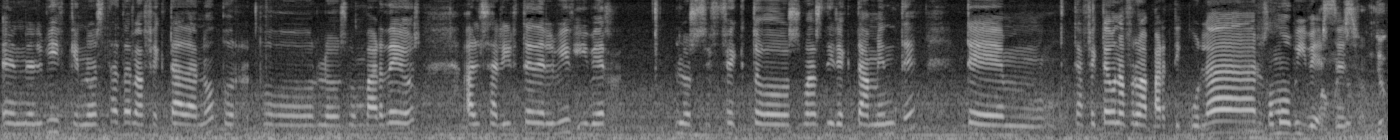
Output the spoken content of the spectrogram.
en el BIF, que no está tan afectada ¿no? Por, por, los bombardeos, al salirte del BIF y ver los efectos más directamente, te, te afecta de una forma particular? ¿Cómo vives eso? Yo,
